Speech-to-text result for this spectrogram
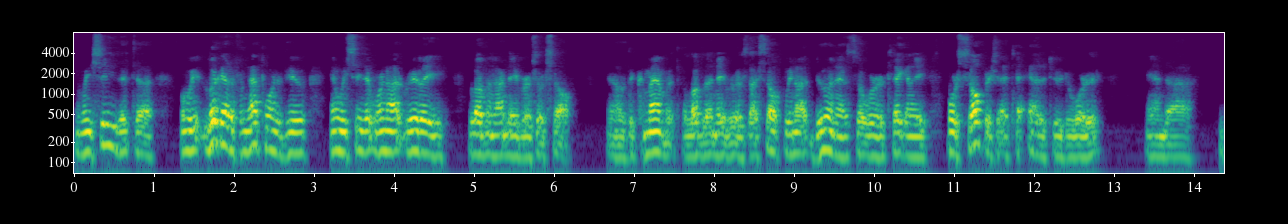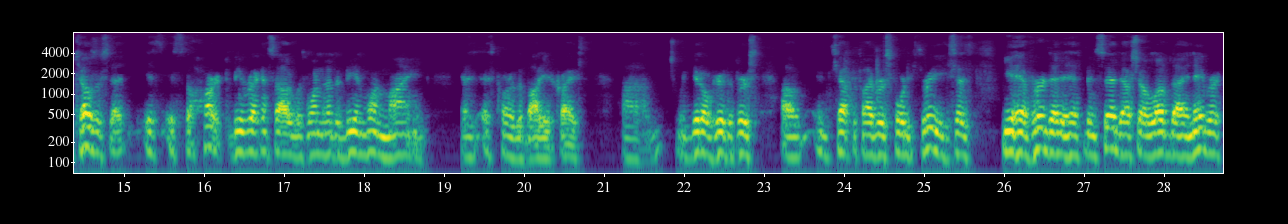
And we see that uh, when we look at it from that point of view, and we see that we're not really loving our neighbor as ourselves. You know, the commandment to love thy neighbor as thyself, we're not doing that. So we're taking a more selfish attitude toward it. And uh, he tells us that it's, it's the heart to be reconciled with one another, be in one mind as, as part of the body of Christ. Um, we get over here to verse uh, in chapter 5, verse 43. He says, Ye have heard that it hath been said, Thou shalt love thy neighbor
